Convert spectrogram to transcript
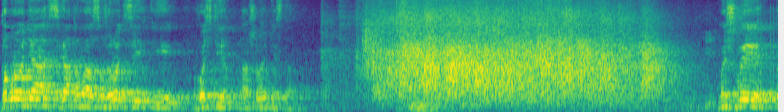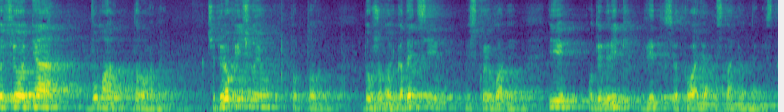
Доброго дня, свято вас, ужгородці і гості нашого міста. Ми йшли до цього дня двома дорогами. Чотирьохрічною, тобто довжиною каденції міської влади, і один рік від святкування останнього дня міста.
